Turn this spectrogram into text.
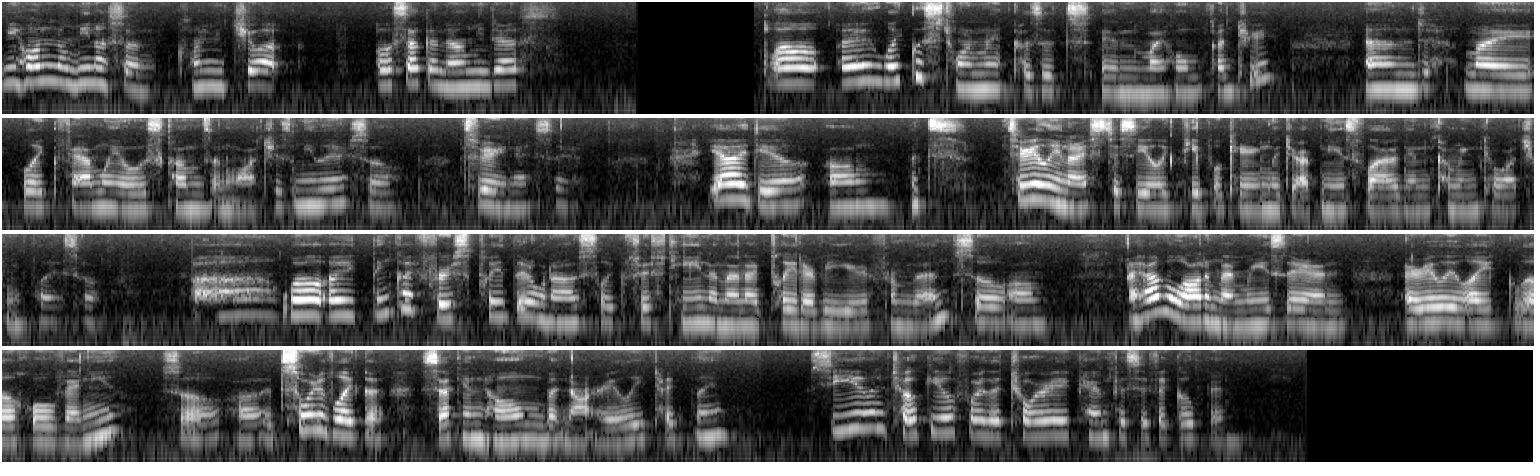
Nihon no minasan, konnichiwa. Osaka Naomi desu. Well, I like this tournament because it's in my home country, and my like family always comes and watches me there, so it's very nice there. Yeah, I do. Um, it's it's really nice to see like people carrying the Japanese flag and coming to watch me play. So, uh, well, I think I first played there when I was like 15, and then I played every year from then. So, um, I have a lot of memories there, and I really like the whole venue. So uh, it's sort of like a second home, but not really type thing. See you in Tokyo for the Toray Pan Pacific Open.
